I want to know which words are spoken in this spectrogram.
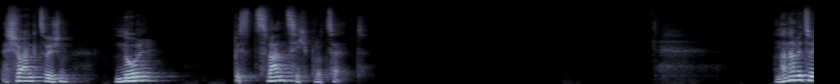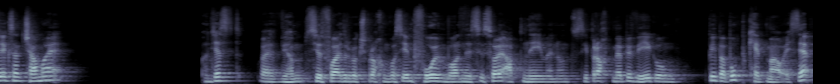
Es schwankt zwischen 0 bis 20 Prozent. Und dann habe ich zu ihr gesagt, schau mal, und jetzt, weil wir haben, sie hat vorher darüber gesprochen, was ihr empfohlen worden ist, sie soll abnehmen und sie braucht mehr Bewegung. Bibabub kennt man alles, ja.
